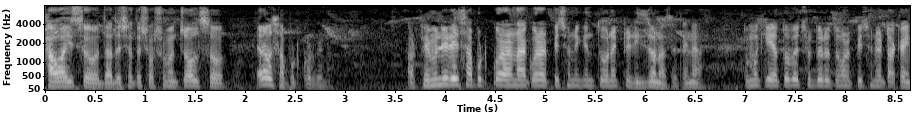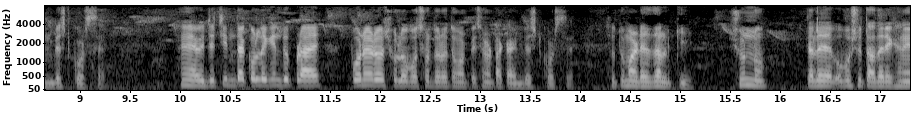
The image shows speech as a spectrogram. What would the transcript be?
খাওয়াইছো, যাদের সাথে সবসময় চলছো, এরাও সাপোর্ট করবে না। আর ফ্যামিলির এই সাপোর্ট করা না করার পেছনে কিন্তু অনেকটা রিজন আছে, তাই না? তোমাকে এত বছর ধরে তোমার পেছনে টাকা ইনভেস্ট করছে। হ্যাঁ ওই যে চিন্তা করলে কিন্তু প্রায় পনেরো, ষোলো বছর ধরে তোমার পেছনে টাকা ইনভেস্ট করছে। সো তোমার রেজাল্ট কি? শূন্য তাহলে অবশ্যই তাদের এখানে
